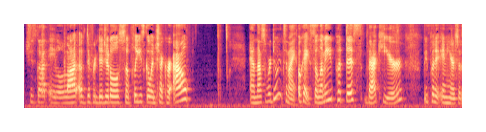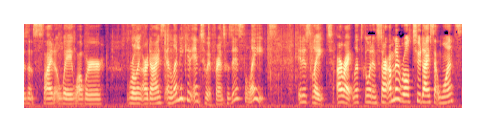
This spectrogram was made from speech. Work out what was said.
She's got a lot of different digitals, so please go and check her out. And that's what we're doing tonight. Okay, so let me put this back here. Me put it in here so it doesn't slide away while we're rolling our dice. And let me get into it, friends, because it's late. It is late. All right, let's go ahead and start. I'm going to roll two dice at once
